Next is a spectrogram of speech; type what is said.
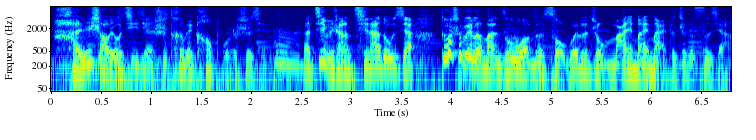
很少有几件是特别靠谱的事情。嗯，那基本上其他东西啊，都是为了满足我们所谓的这种买买买的这个思想。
